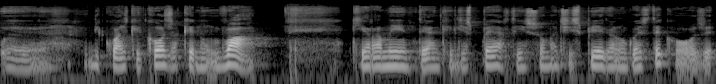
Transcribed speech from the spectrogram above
eh, di qualche cosa che non va. Chiaramente anche gli esperti insomma, ci spiegano queste cose,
